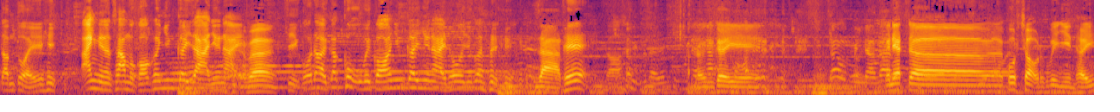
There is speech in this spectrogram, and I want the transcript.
tầm tuổi anh thì làm sao mà có những cây già như này. Vâng. Chỉ có đời các cụ mới có những cây như này thôi chứ còn già thế. Rồi cái cây cái nét uh, cốt trậu thì quý vị nhìn thấy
